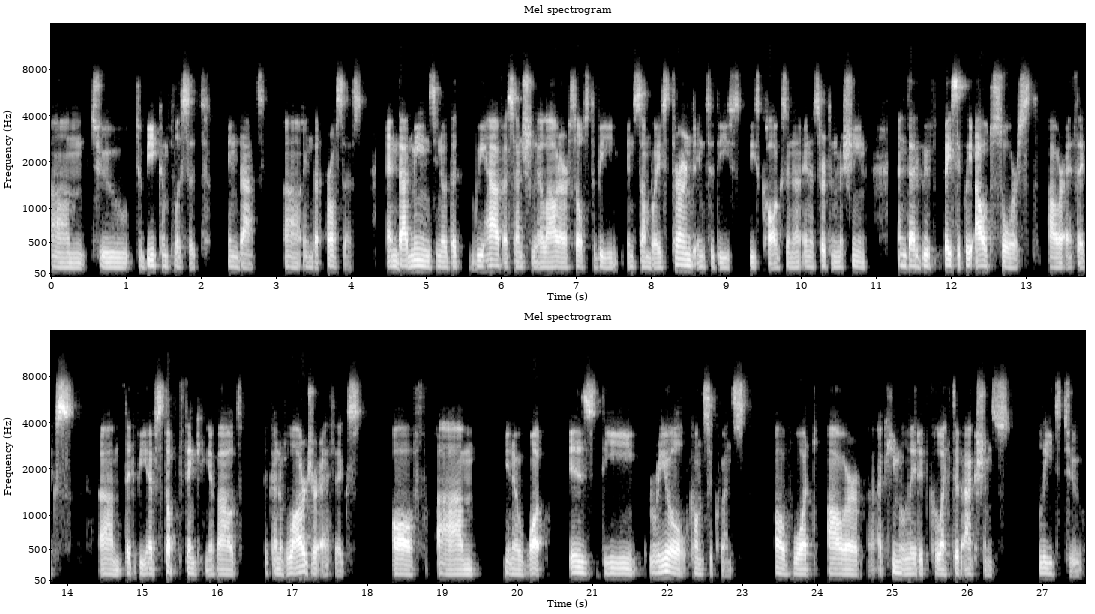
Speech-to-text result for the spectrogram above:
um, to to be complicit in that uh, in that process and that means you know that we have essentially allowed ourselves to be in some ways turned into these these cogs in a, in a certain machine and that we've basically outsourced our ethics um, that we have stopped thinking about the kind of larger ethics of um, you know what is the real consequence of what our accumulated collective actions lead to.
